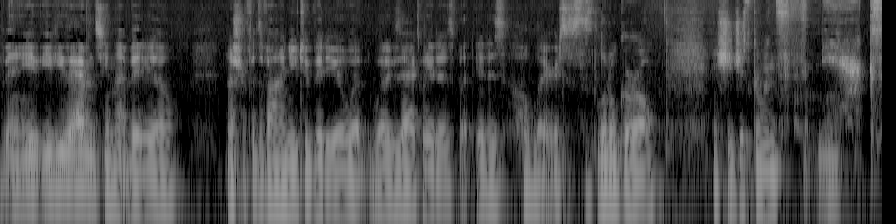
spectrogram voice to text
If, if you haven't seen that video, not sure if it's a Vine, YouTube video, what, what exactly it is, but it is hilarious. It's this little girl, and she's just going, snacks.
